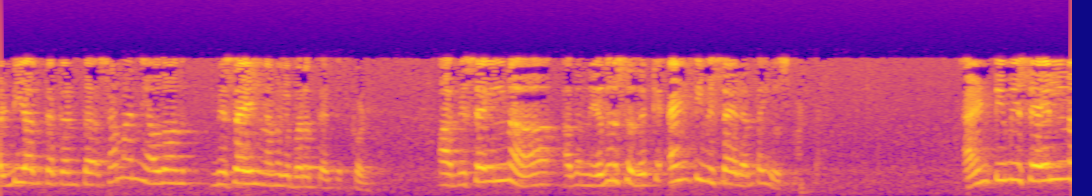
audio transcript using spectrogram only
ಅಡ್ಡಿ ಆಗ್ತಕ್ಕಂಥ ಸಾಮಾನ್ಯ ಯಾವುದೋ ಒಂದು ಮಿಸೈಲ್ ನಮಗೆ ಬರುತ್ತೆ ಅಂತ ಇಟ್ಕೊಳ್ಳಿ. ಆ ಮಿಸೈಲ್ನ ಅದನ್ನು ಎದುರಿಸೋದಕ್ಕೆ ಆಂಟಿ ಮಿಸೈಲ್ ಅಂತ ಯೂಸ್ ಮಾಡ್ತಾರೆ. ಆಂಟಿ ಮಿಸೈಲ್ನ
